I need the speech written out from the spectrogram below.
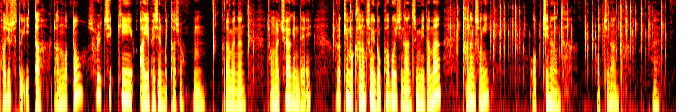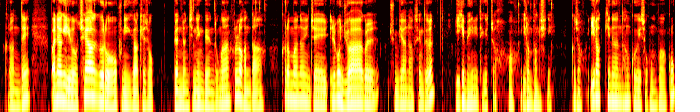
퍼질 수도 있다라는 것도 솔직히 아예 배제를 못하죠. 음, 그러면은 정말 최악인데 그렇게 뭐 가능성이 높아 보이진 않습니다만 가능성이 없지는 않다. 없지는 않다. 네. 그런데 만약에 이 최악으로 분위기가 계속 몇 년 진행되는 동안 흘러간다. 그러면은 이제 일본 유학을 준비하는 학생들은 이게 메인이 되겠죠. 어, 이런 방식이 그죠? 1학기는 한국에서 공부하고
